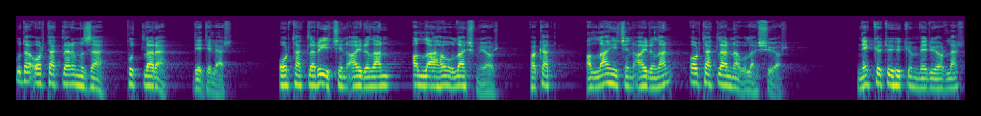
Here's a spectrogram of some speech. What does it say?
bu da ortaklarımıza, putlara dediler. Ortakları için ayrılan Allah'a ulaşmıyor. Fakat Allah için ayrılan ortaklarına ulaşıyor. Ne kötü hüküm veriyorlar.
